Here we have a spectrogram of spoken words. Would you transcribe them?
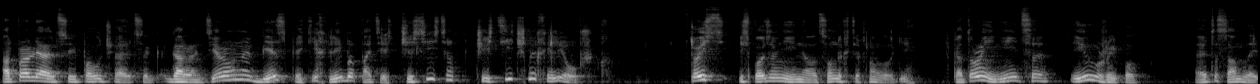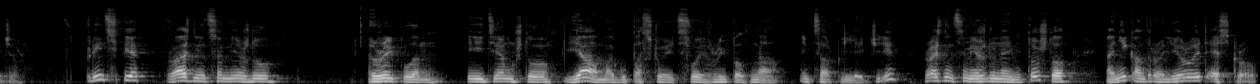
отправляются и получаются гарантированно без каких-либо потерь, частичных, частичных или общих. То есть использование инновационных технологий, которые имеется и у Ripple. Это сам Ledger принципе, разница между Ripple и тем, что я могу построить свой Ripple на XRP Ledger, разница между ними то, что они контролируют escrow.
